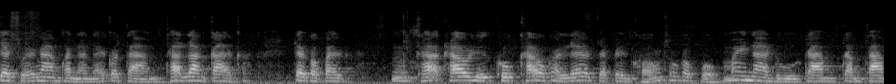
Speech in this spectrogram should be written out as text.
จะสวยงามขนาดไหนก็ตาม ถ้าร่างกายได้ก็ไป คาเข้าหรือคุกเข้ากันแล้วจะเป็นของสกปรกไม่น่าดูตามตามตาม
